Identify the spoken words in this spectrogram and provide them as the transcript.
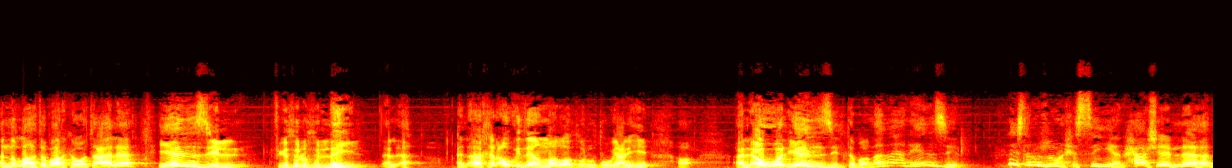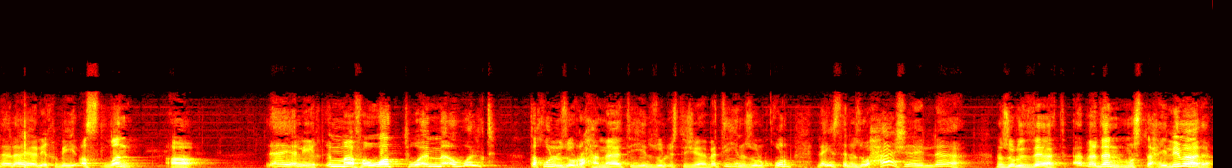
أن الله تبارك وتعالى ينزل في ثلث الليل الآخر أو إذا مضى ثلثه. يعني إيه؟ آه. الأول ينزل. تبارك ما معنى ينزل؟ ليس نزولا حسيا. حاشا لله هذا لا يليق به أصلا. آه. لا يليق. إما فوضت وإما أولت. تقول نزول رحماته نزول استجابته نزول قرب. ليس نزول حاشا لله. نزول الذات. أبدا. مستحيل. لماذا؟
